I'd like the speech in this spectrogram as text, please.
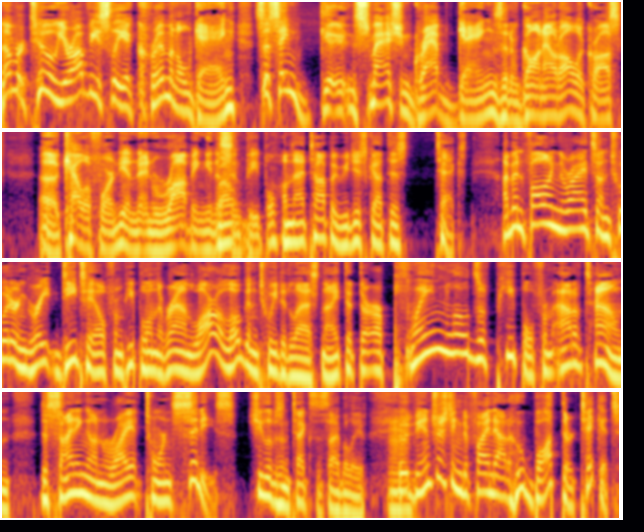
Number two, you're obviously a criminal gang. It's the same g- smash and grab gangs that have gone out all across uh, California and, and robbing innocent Well, people. On that topic, we just got this text. I've been following the riots on Twitter in great detail from people on the ground. Lara Logan tweeted last night that there are plane loads of people from out of town deciding on riot torn cities. She lives in Texas, I believe. It would be interesting to find out who bought their tickets.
